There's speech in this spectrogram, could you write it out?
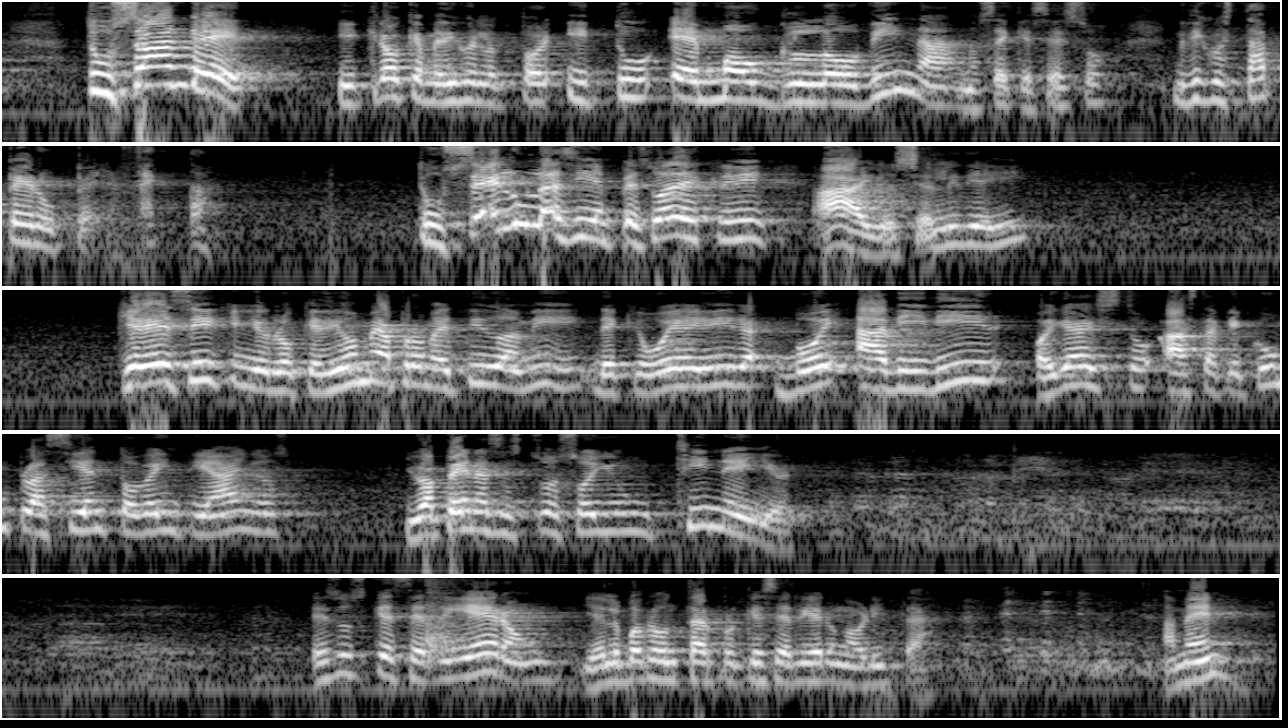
Tu sangre y creo que me dijo el doctor, y tu hemoglobina, no sé qué es eso, me dijo, está pero perfecta. Tus células y empezó a describir, ah, yo salí de ahí. Quiere decir que lo que Dios me ha prometido a mí, de que voy a vivir, voy a vivir, oiga esto, hasta que cumpla 120 años, yo apenas esto, soy un teenager. Esos que se rieron, ya les voy a preguntar por qué se rieron ahorita. Amén.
